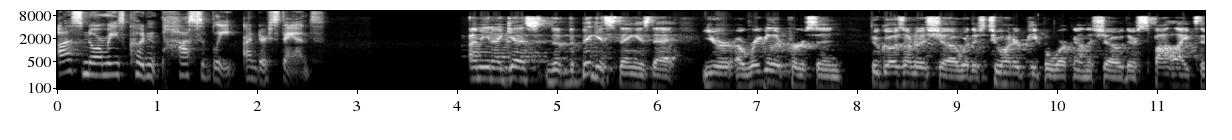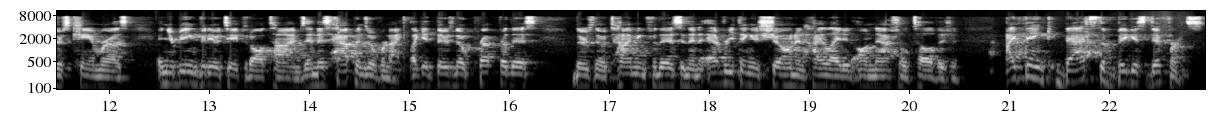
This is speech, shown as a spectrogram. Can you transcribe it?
us normies couldn't possibly understand? I mean, I guess the, the biggest thing is that you're a regular person who goes onto a show where there's 200 people working on the show. There's spotlights, there's cameras, and you're being videotaped at all times. And this happens overnight. Like, it, there's no prep for this, there's no timing for this, and then everything is shown and highlighted on national television. I think that's the biggest difference.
